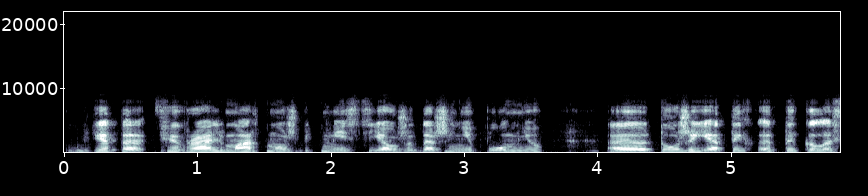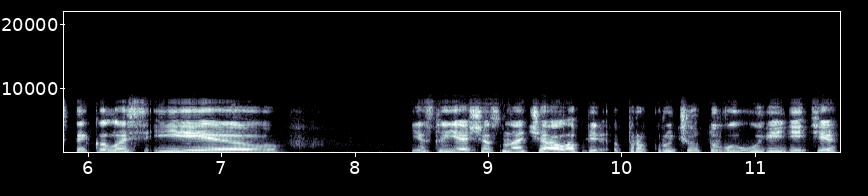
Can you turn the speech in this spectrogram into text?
где-то февраль, март, может быть, месяц, я уже даже не помню. Э, тоже я тык, тыкалась, тыкалась, и э, если я сейчас сначала прокручу, то вы увидите,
